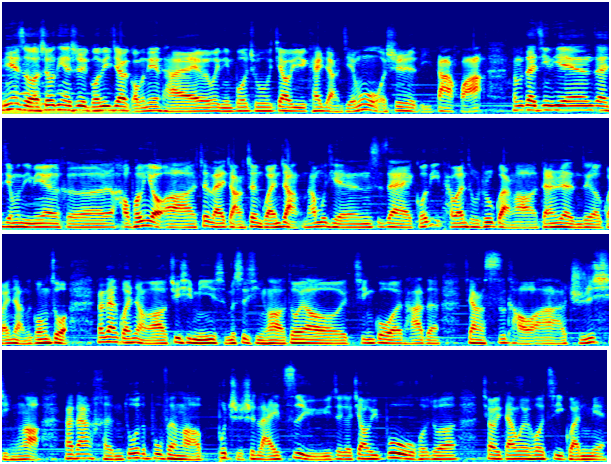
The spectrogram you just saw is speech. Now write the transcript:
今天所收听的是国立教育广播电台为您播出教育开讲节目，我是李大华。那么在今天在节目里面和好朋友啊郑来长郑馆长，他目前是在国立台湾图书馆啊担任这个馆长的工作。那但馆长啊，具体民意什么事情啊，都要经过他的这样思考啊执行啊。那当然很多的部分啊，不只是来自于这个教育部或者说教育单位或自己馆里面，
